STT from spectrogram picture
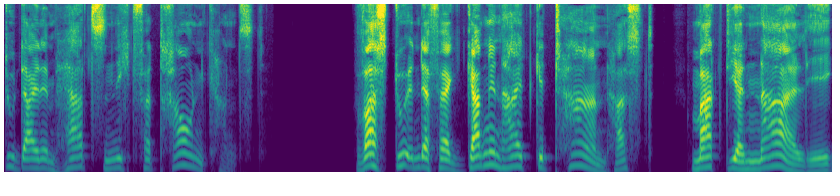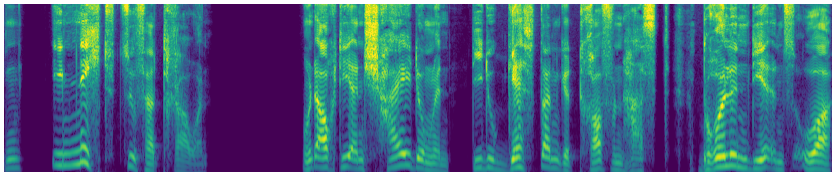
du deinem Herzen nicht vertrauen kannst. Was du in der Vergangenheit getan hast, mag dir nahelegen, ihm nicht zu vertrauen. Und auch die Entscheidungen, die du gestern getroffen hast, brüllen dir ins Ohr,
